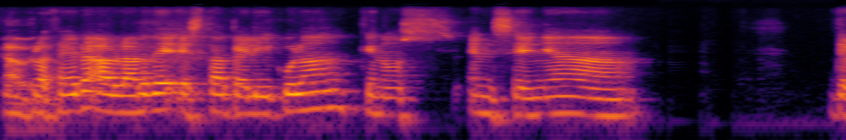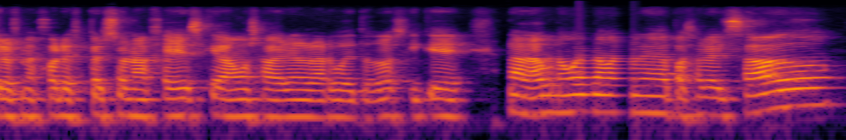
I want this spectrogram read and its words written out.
Cabrón. placer hablar de esta película que nos enseña de los mejores personajes que vamos a ver a lo largo de todo. Así que nada, una buena manera de pasar el sábado,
